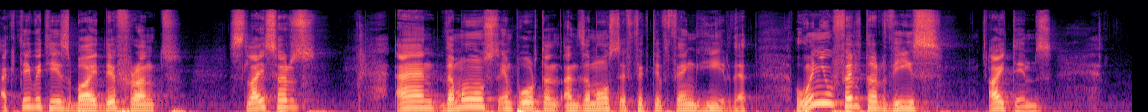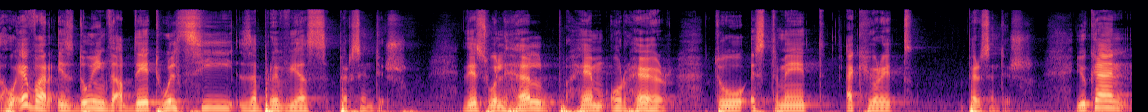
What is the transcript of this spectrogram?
activities by different slicers. And the most important and the most effective thing here that when you filter these items whoever is doing the update will see the previous percentage. This will help him or her to estimate accurate percentage. You can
